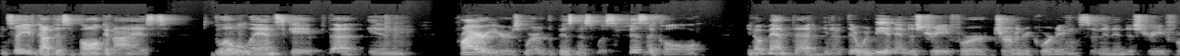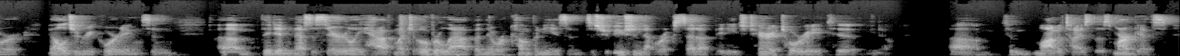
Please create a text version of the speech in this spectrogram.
and so you've got this balkanized global landscape that in prior years where the business was physical, you know, meant that, you know, there would be an industry for German recordings and an industry for Belgian recordings, and um, they didn't necessarily have much overlap, and there were companies and distribution networks set up in each territory to you know um, to monetize those markets.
